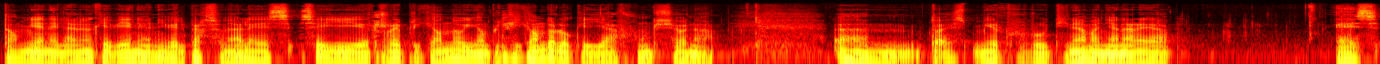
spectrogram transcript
también el año que viene a nivel personal es seguir replicando y amplificando lo que ya funciona. Em, entonces, mi rutina mañana es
